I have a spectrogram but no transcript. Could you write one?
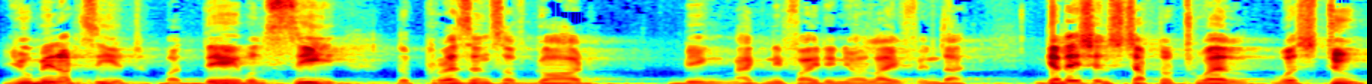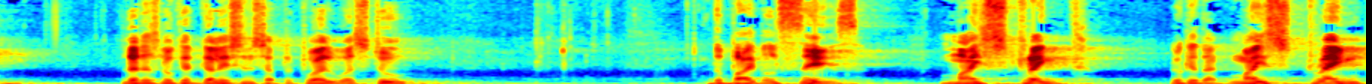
You may not see it, but they will see the presence of God being magnified in your life in that. Galatians chapter 12, verse 2. Let us look at Galatians chapter 12, verse 2. The Bible says, My strength, look at that, my strength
